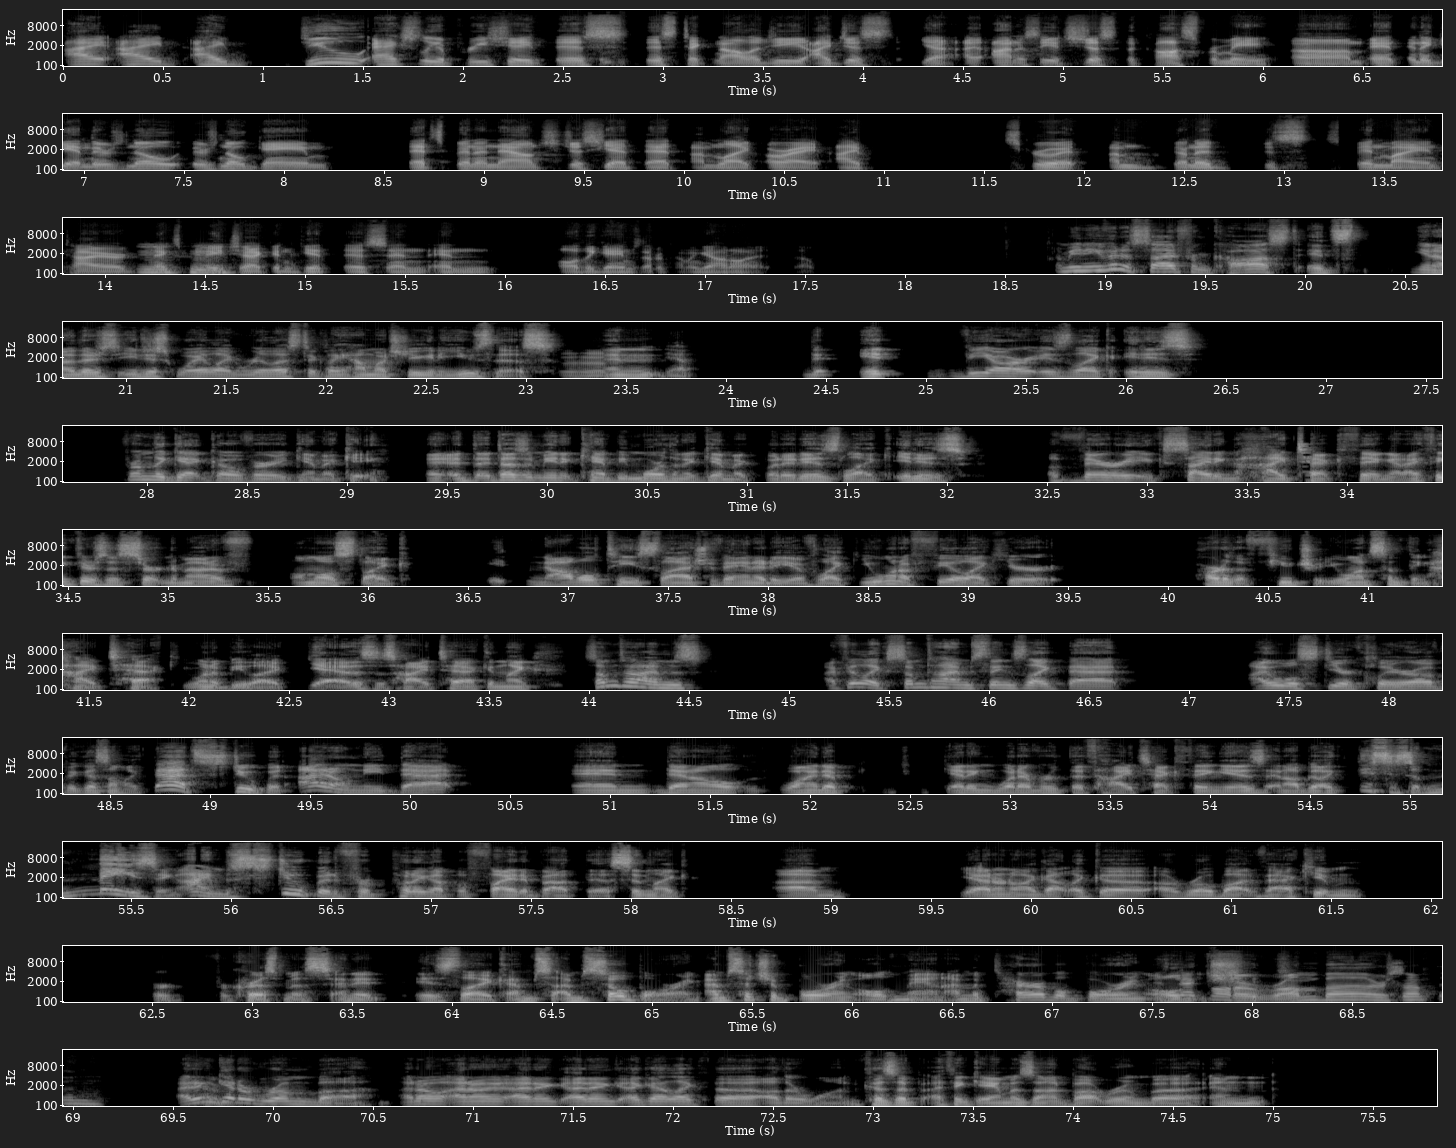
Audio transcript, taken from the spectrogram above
I I I do actually appreciate this this technology. I just yeah, I, honestly, it's just the cost for me. Um, and and again, there's no there's no game that's been announced just yet that I'm like, all right, I screw it. I'm gonna just spend my entire next Mhm. paycheck and get this and and all the games that are coming out on it. So. I mean, even aside from cost, it's you know, there's you just weigh like realistically how much you're going to use this, Mhm. and Yep. the, it VR is like it is from the get go very gimmicky. It, it doesn't mean it can't be more than a gimmick, but it is like it is a very exciting high tech thing, and I think there's a certain amount of almost like novelty slash vanity of like you want to feel like you're part of the future. You want something high tech. You want to be like, yeah, this is high tech, and like sometimes I feel like sometimes things like that I will steer clear of because I'm like, that's stupid. I don't need that. And then I'll wind up getting whatever the high tech thing is, and I'll be like, this is amazing. I'm stupid for putting up a fight about this. And like, um, yeah, I don't know. I got like a, a robot vacuum for for Christmas, and it is like I'm I'm so boring. I'm such a boring old man. I'm a terrible boring Isn't old. that called a Roomba or something? I didn't get a Roomba. I don't. I don't. I didn't. I didn't. I got like the other one because I, I think Amazon bought Roomba, and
